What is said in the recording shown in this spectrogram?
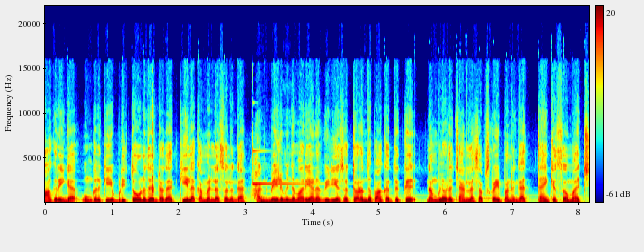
பாக்குறீங்க உங்களுக்கு எப்படி தோணுதுன்றத கீழே கமெண்ட்ல சொல்லுங்க. அண்ட் மேலும் இந்த மாதிரியான வீடியோஸை தொடர்ந்து பார்க்கறதுக்கு நம்மளோட சேனலை சப்ஸ்கிரைப் பண்ணுங்க. தேங்க்யூ ஸோ மச்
